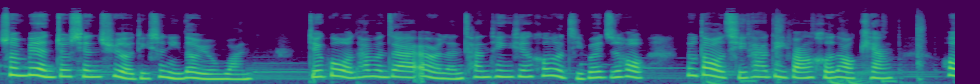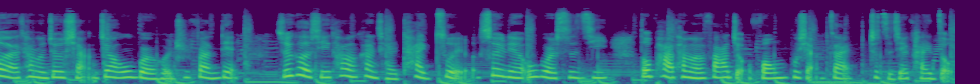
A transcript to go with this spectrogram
顺便就先去了迪士尼乐园玩。结果他们在爱尔兰餐厅先喝了几杯之后，又到了其他地方喝到锵。后来他们就想叫 Uber 回去饭店，只可惜他们看起来太醉了，所以连 Uber 司机都怕他们发酒疯，不想载，就直接开走了。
